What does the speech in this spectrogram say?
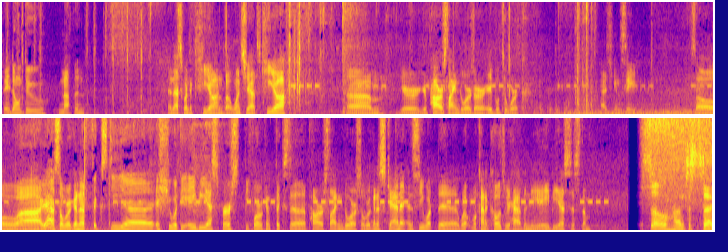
they don't do nothing. And that's when the key on. But once you have the key off, um, your, your power sliding doors are able to work, as you can see. So uh, yeah, so we're gonna fix the uh, issue with the ABS first before we can fix the power sliding door. So we're gonna scan it and see what the what, what kind of codes we have in the ABS system. So I'm just uh,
